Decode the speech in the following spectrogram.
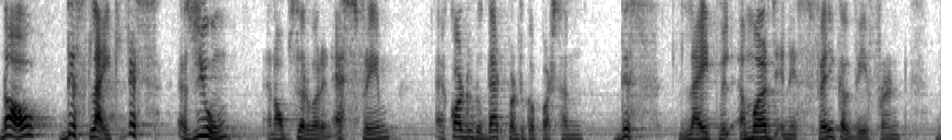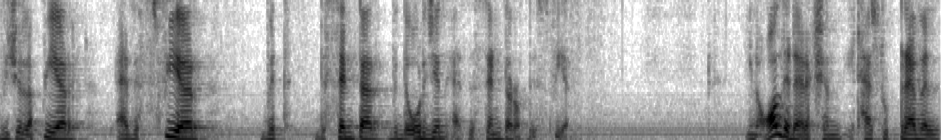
Now, this light let us assume an observer in S frame according to that particular person this light will emerge in a spherical wavefront which will appear as a sphere with the center with the origin as the center of the sphere. In all the direction it has to travel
